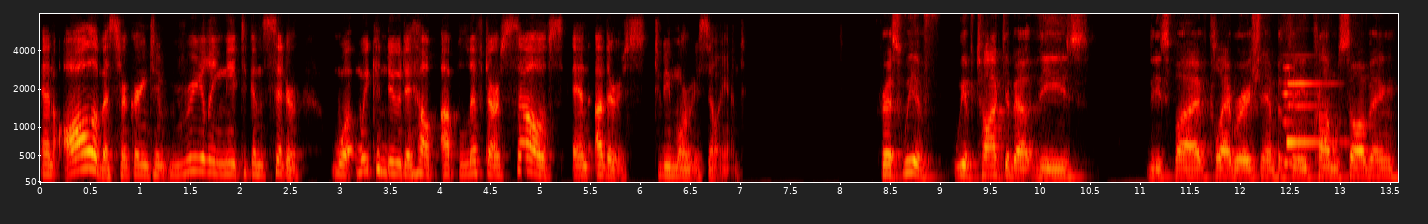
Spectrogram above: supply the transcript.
and all of us are going to really need to consider what we can do to help uplift ourselves and others to be more resilient. Chris, we have we have talked about these these five collaboration, empathy, problem solving,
